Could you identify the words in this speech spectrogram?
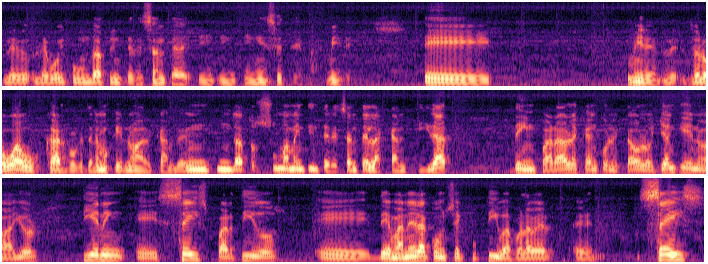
Le, voy con un dato interesante en, ese tema. Mire, eh, mire, se lo voy a buscar porque tenemos que irnos al cambio. Hay un, dato sumamente interesante, la cantidad de imparables que han conectado los Yankees de Nueva York. Tienen eh, seis partidos eh, de manera consecutiva, para ver, seis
